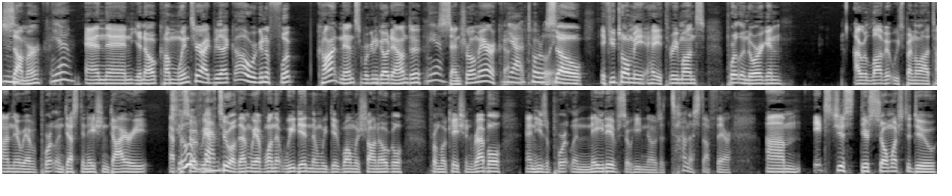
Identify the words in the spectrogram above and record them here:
summer. Mm-hmm. Yeah. and then you know, come winter, I'd be like, oh, we're gonna flip continents and we're gonna go down to Yeah. Central America. Yeah, totally. So if you told me, hey, three months, Portland, Oregon, I would love it. We spend a lot of time there. We have a Portland destination diary episode. we have two of them. We have one that we did, and then we did one with Sean Ogle from Location Rebel, and he's a Portland native, so he knows a ton of stuff there. Um, it's just there's so much to do.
